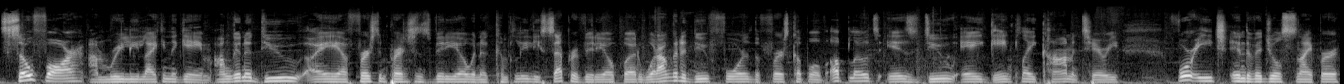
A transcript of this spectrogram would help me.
so far i'm really liking the game. I'm gonna do a, a, first impressions video in a completely separate video but what i'm gonna do for the first couple of uploads is do a gameplay commentary for each individual sniper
